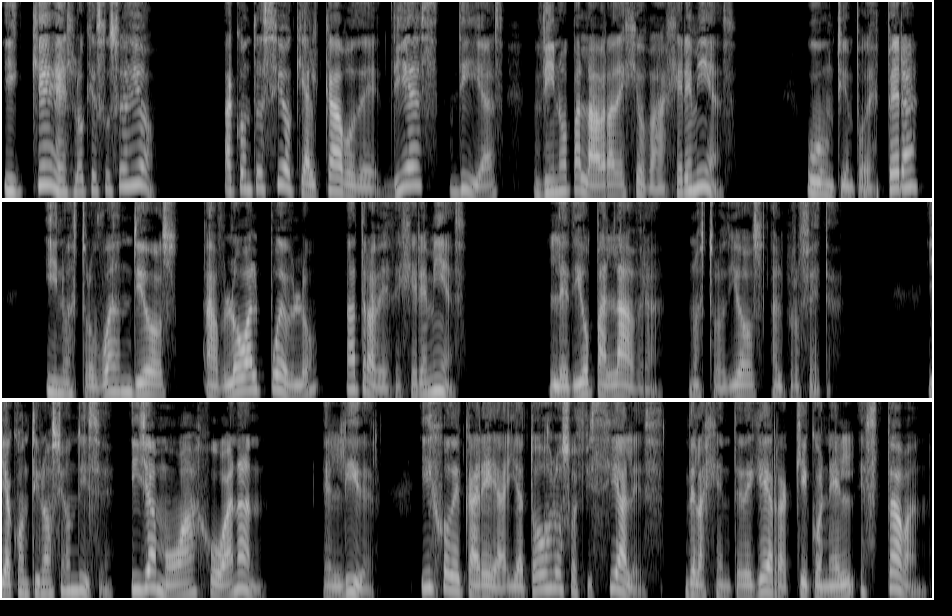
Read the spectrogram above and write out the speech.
¿Y qué es lo que sucedió? Aconteció que al cabo de diez días vino palabra de Jehová a Jeremías. Hubo un tiempo de espera y nuestro buen Dios habló al pueblo a través de Jeremías. Le dio palabra nuestro Dios al profeta. Y a continuación dice, y llamó a Joanán, el líder, hijo de Carea, y a todos los oficiales de la gente de guerra que con él estaban,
